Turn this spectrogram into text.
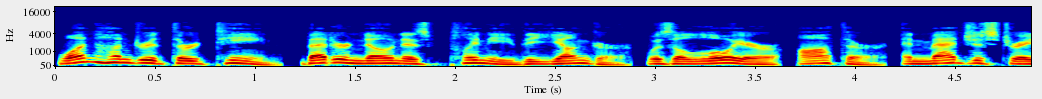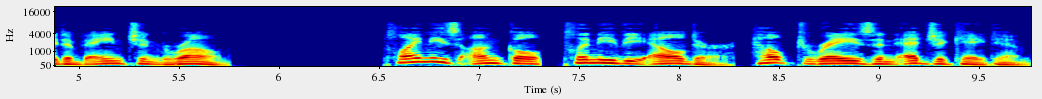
113, better known as Pliny the Younger, was a lawyer, author, and magistrate of ancient Rome. Pliny's uncle, Pliny the Elder, helped raise and educate him.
